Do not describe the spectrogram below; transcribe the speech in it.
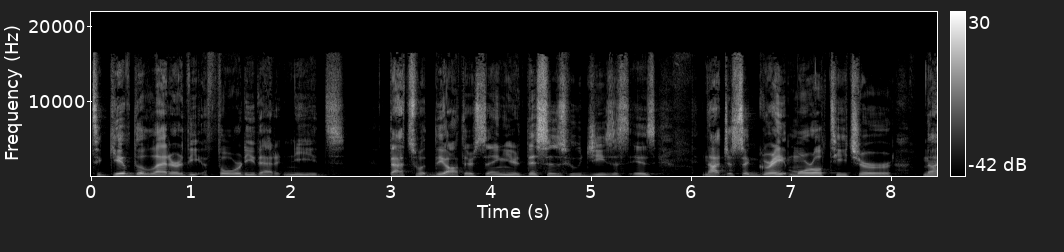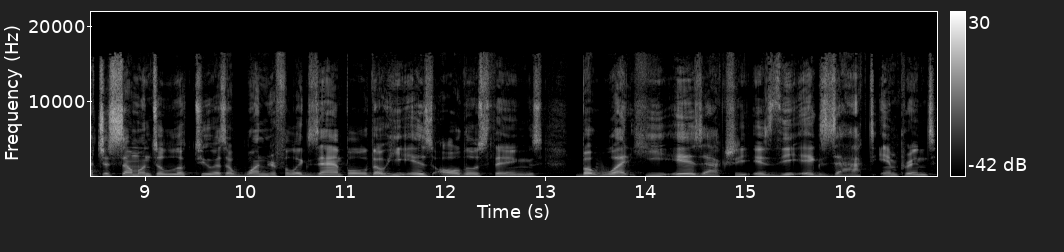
to give the letter the authority that it needs. That's what the author is saying here. This is who Jesus is. Not just a great moral teacher, not just someone to look to as a wonderful example, though he is all those things, but what he is actually is the exact imprint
